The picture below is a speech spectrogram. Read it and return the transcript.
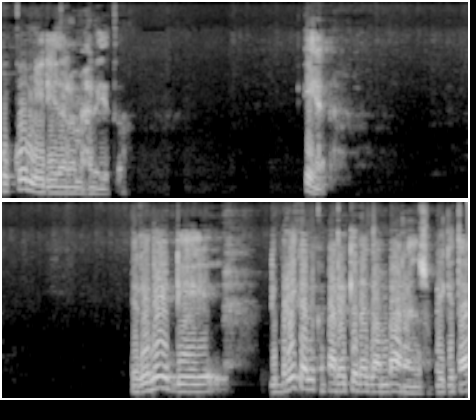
hukumi di dalam hal itu. Iya. Jadi ini di, diberikan kepada kita gambaran supaya kita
